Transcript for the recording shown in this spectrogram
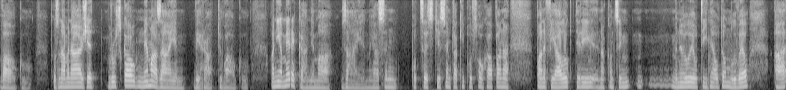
válku. To znamená, že Rusko nemá zájem vyhrát tu válku. Ani Amerika nemá zájem. Já jsem po cestě jsem taky poslouchal pana, pana Fialu, který na konci minulého týdne o tom mluvil a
